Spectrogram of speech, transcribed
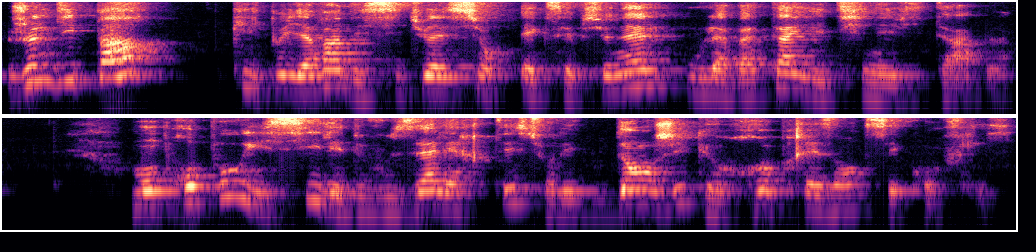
Je ne dis pas qu'il peut y avoir des situations exceptionnelles où la bataille est inévitable. Mon propos ici, il est de vous alerter sur les dangers que représentent ces conflits.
